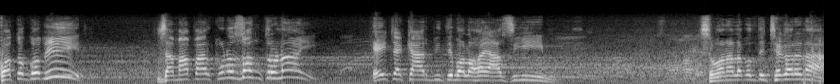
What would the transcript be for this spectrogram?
কত গভীর। যা মাপার কোনো যন্ত্র নাই। এইটাকে আরবিতে বলা হয় আজিম। সুমান আল্লাহ বলতে ইচ্ছে করে না।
